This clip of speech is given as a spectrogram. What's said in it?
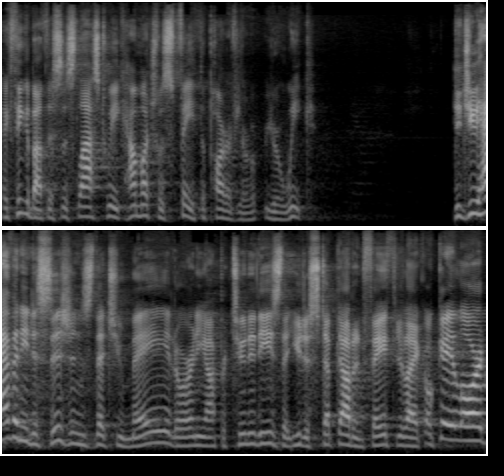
Like, think about this this last week. How much was faith a part of your, your week? Did you have any decisions that you made or any opportunities that you just stepped out in faith? You're like, okay, Lord,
